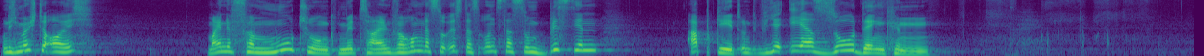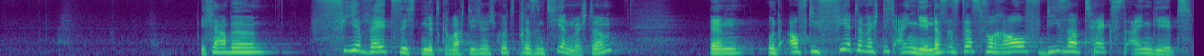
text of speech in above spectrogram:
Und ich möchte euch meine Vermutung mitteilen, warum das so ist, dass uns das so ein bisschen abgeht und wir eher so denken. Ich habe vier Weltsichten mitgebracht, die ich euch kurz präsentieren möchte. Ähm, und auf die vierte möchte ich eingehen. Das ist das, worauf dieser Text eingeht.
